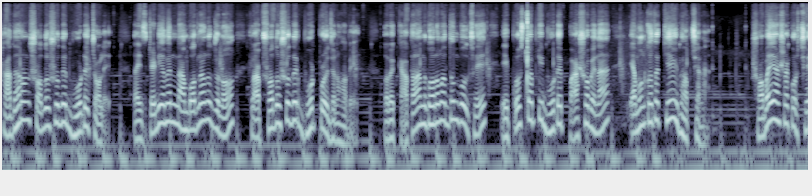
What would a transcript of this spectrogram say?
সাধারণ সদস্যদের ভোটে চলে, তাই স্টেডিয়ামের নাম বদলানোর জন্য ক্লাব সদস্যদের ভোট প্রয়োজন হবে। তবে কাতালান গণমাধ্যম বলছে, এই প্রস্তাবটি ভোটে পাশ হবে না, এমন কথা কেউই ভাবছে না। সবাই আশা করছে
